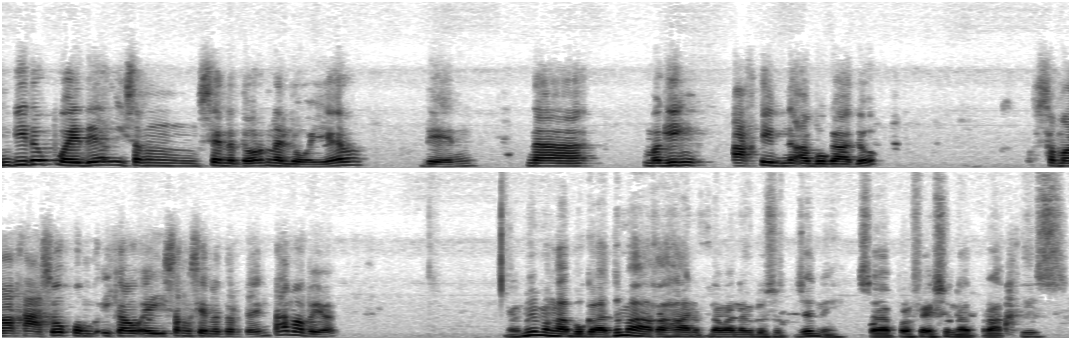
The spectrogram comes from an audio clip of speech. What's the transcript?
hindi daw pwede ang isang senador na lawyer din na maging active na abogado sa mga kaso kung ikaw ay isang senador din. Tama ba yun? May mga abogado makakahanap naman ng lusot dyan eh, sa professional practice.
